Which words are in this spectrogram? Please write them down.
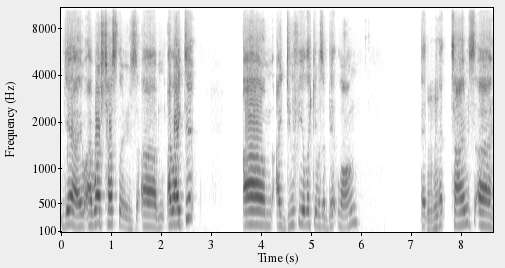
Yeah, I, I watched Hustlers. Um, I liked it. Um, I do feel like it was a bit long at, Mhm. at times. Uh,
